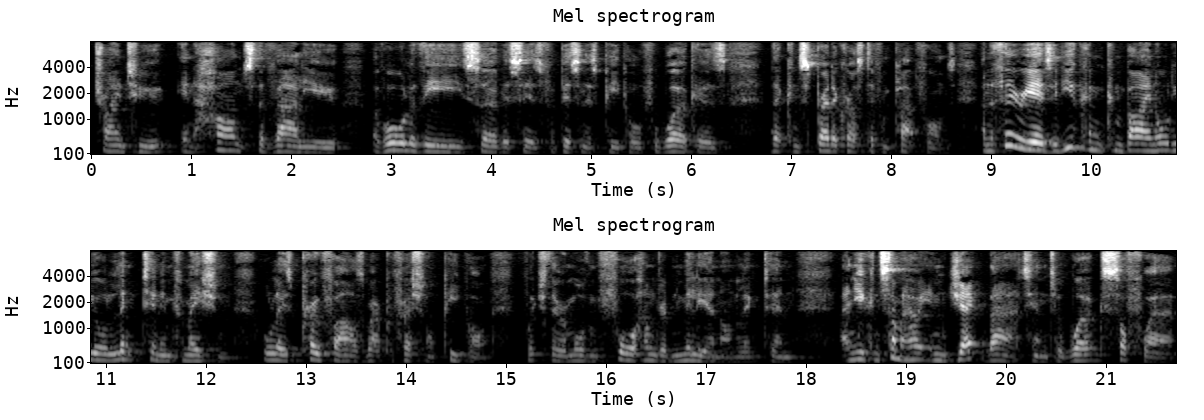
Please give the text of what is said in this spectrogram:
trying to enhance the value of all of these services for business people, for workers that can spread across different platforms. And the theory is if you can combine all your LinkedIn information, all those profiles about professional people, of which there are more than 400 million on LinkedIn, and you can somehow inject that into work software,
